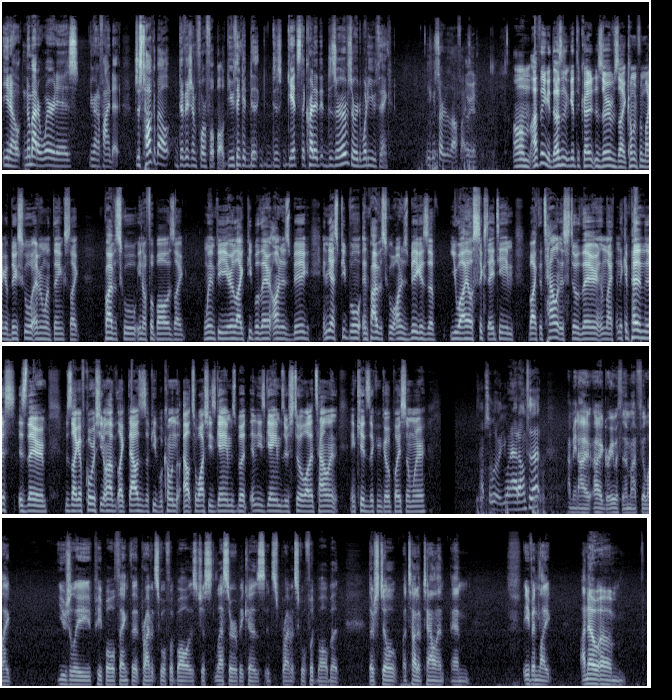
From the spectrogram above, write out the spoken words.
You know, no matter where it is, you're gonna find it. Just talk about Division Four football. Do you think it de- gets the credit it deserves, or what do you think? You can start it off. Isaac. Okay. Um, I think it doesn't get the credit it deserves. Like coming from like a big school, everyone thinks like private school, you know, football is like wimpy or like people there aren't as big. And yes, people in private school aren't as big as a UIL 6A team, but like the talent is still there and like and the competitiveness is there. It's like of course you don't have like thousands of people coming out to watch these games, but in these games there's still a lot of talent and kids that can go play somewhere. Absolutely. You want to add on to that? I mean, I, I agree with them. I feel like usually people think that private school football is just lesser because it's private school football, but there's still a ton of talent. And even like, I know um,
